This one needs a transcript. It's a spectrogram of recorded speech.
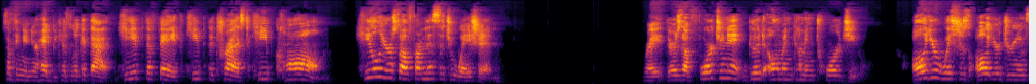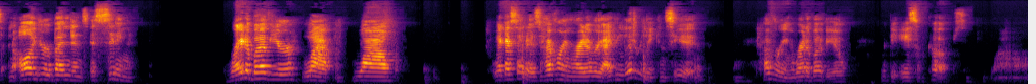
Something in your head because look at that. Keep the faith, keep the trust, keep calm. Heal yourself from this situation. Right? There's a fortunate, good omen coming towards you. All your wishes, all your dreams, and all your abundance is sitting right above your lap. Wow. Like I said, it's hovering right over you. I can literally can see it hovering right above you with the Ace of Cups. Wow.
